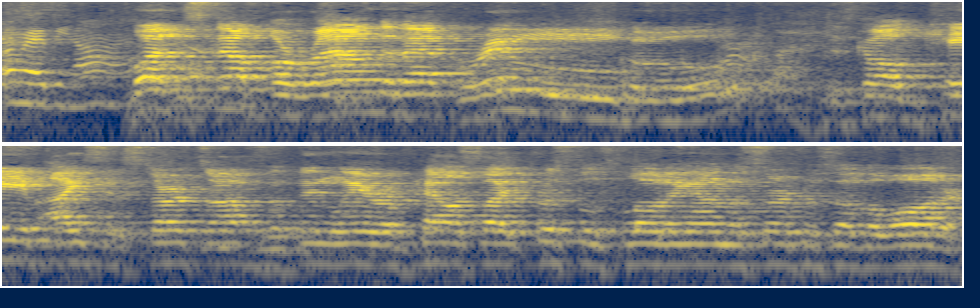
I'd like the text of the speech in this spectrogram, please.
Or maybe not. But the stuff around that rim pool is called cave ice. It starts off as a thin layer of calcite crystals floating on the surface of the water.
